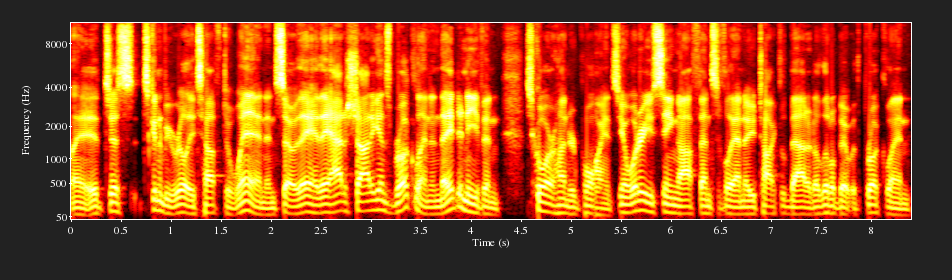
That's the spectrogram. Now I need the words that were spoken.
it just it's going to be really tough to win. And so they they had a shot against Brooklyn and they didn't even score 100 points. You know, what are you seeing offensively? I know you talked about it a little bit with Brooklyn,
